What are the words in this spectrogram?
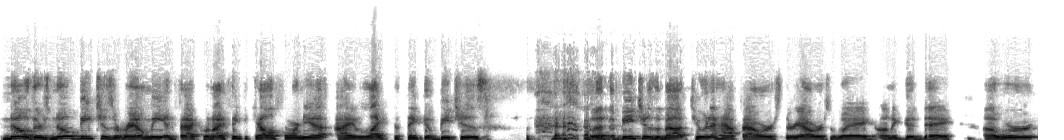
No, there's no beaches around me. In fact, when I think of California, I like to think of beaches. but the beach is about two and a half hours, three hours away on a good day. Uh, we're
